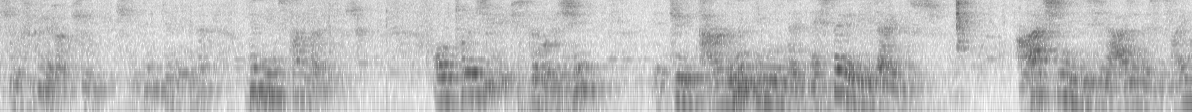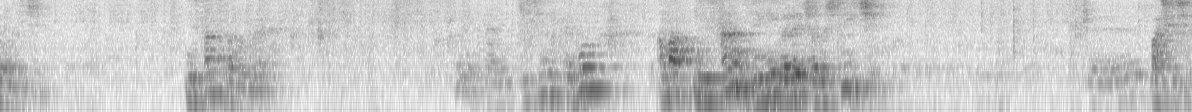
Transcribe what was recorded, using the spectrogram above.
usul fıkıh ya da usul, usul gelenekler dediğimiz tam olacak. Ontoloji ve epistemoloji, e, çünkü Tanrı'nın ilminde nesne ve bilgi aynıdır. Ağaç bilgisiyle ağacın nesnesi aynı olduğu için insan da böyle. Yani kesinlikle bu ama insanın zihni böyle çalıştığı için e, başka şey.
